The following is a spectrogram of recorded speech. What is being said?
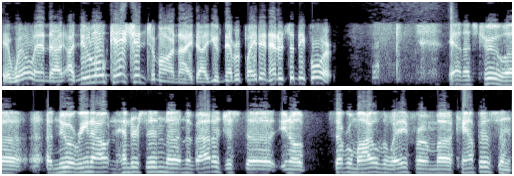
It will, and uh, a new location tomorrow night. Uh, you've never played in Henderson before. Yeah, that's true. Uh, a new arena out in Henderson, uh, Nevada, just, uh, you know, several miles away from, uh, campus and,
